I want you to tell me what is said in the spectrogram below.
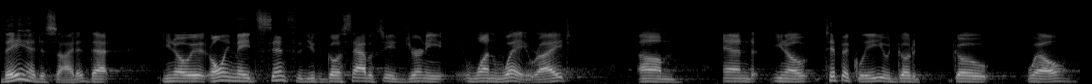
They had decided that, you know, it only made sense that you could go a Sabbath day's journey one way, right? Um, and, you know, typically you would go to, go, well,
